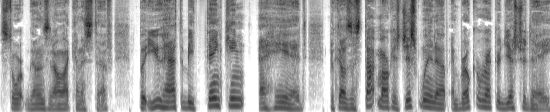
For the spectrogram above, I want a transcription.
store up guns and all that kind of stuff, but you have to be thinking ahead because the stock markets just went up and broke a record yesterday,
